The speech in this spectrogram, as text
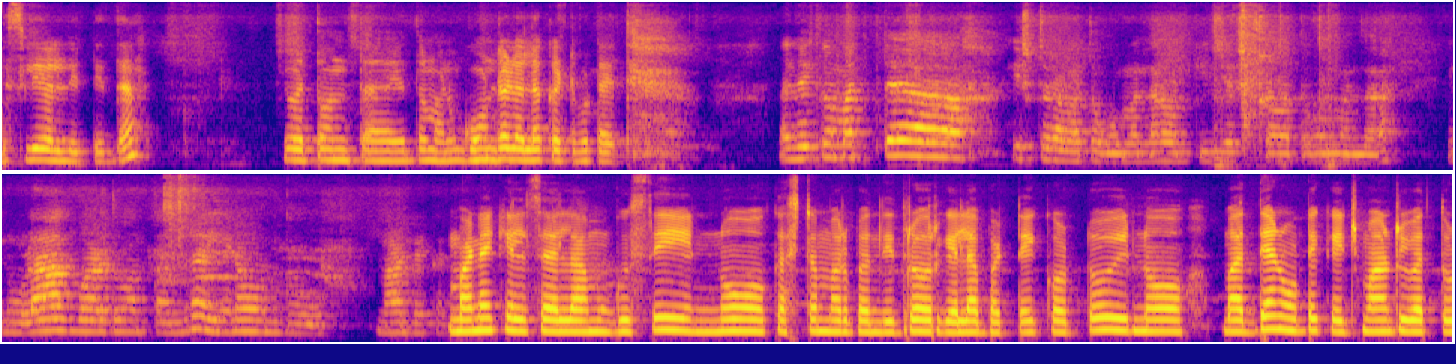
ಬಿಸಿಲಲ್ಲಿ ಇಟ್ಟಿದ್ದೆ. ಇವತ್ತೊಂದು ಇದು ಮಾಡಿ ಗೋಂಡಳೆಲ್ಲ ಕಟ್ಬಿಟ್ಟೈತೆ. ಅದಕ್ಕೆ ಮತ್ತೆ ಇಷ್ಟು ರವೆ ತೊಗೊಂಬಂದಾರ, ಒಂದು ಕೆ ಜಿ ಅಷ್ಟು ರವೆ ತೊಗೊಂಬಂದಾರ. ಇನ್ನು ಹುಳ ಆಗಬಾರ್ದು ಅಂತಂದ್ರೆ ಏನೋ ಒಂದು ಮನೆ ಕೆಲಸ ಎಲ್ಲ ಮುಗಿಸಿ ಇನ್ನೂ ಕಸ್ಟಮರ್ ಬಂದಿದ್ರು ಅವ್ರಿಗೆಲ್ಲ ಬಟ್ಟೆ ಕೊಟ್ಟು ಇನ್ನು ಮಧ್ಯಾಹ್ನ ಊಟಕ್ಕೆ ಯಜಮಾನ್ರು ಇವತ್ತು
